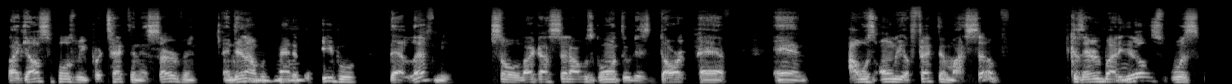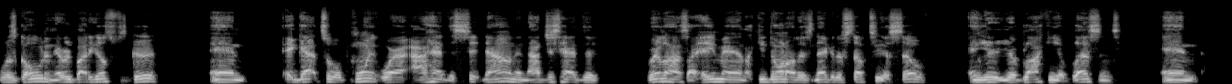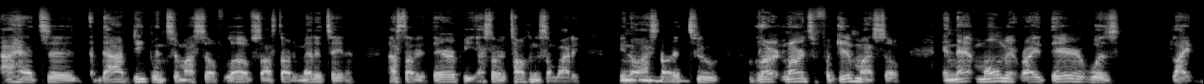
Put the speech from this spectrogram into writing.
like y'all supposed to be protecting and serving, and then I was mm-hmm. mad at mm-hmm. the people that left me. So, like I said, I was going through this dark path, and I was only affecting myself because everybody mm-hmm. else was was golden, everybody else was good, and it got to a point where I had to sit down and I just had to realize, like, hey man, like you're doing all this negative stuff to yourself, and you're you're blocking your blessings. And I had to dive deep into my self love. So I started meditating. I started therapy. I started talking to somebody. You know, mm-hmm. I started mm-hmm. to learn learn to forgive myself. And that moment right there was like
